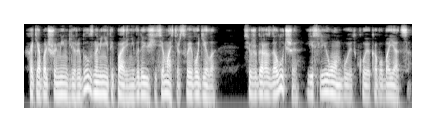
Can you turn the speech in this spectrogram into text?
Хотя Большой Минглер и был знаменитый парень и выдающийся мастер своего дела – все же гораздо лучше, если и он будет кое-кого бояться.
